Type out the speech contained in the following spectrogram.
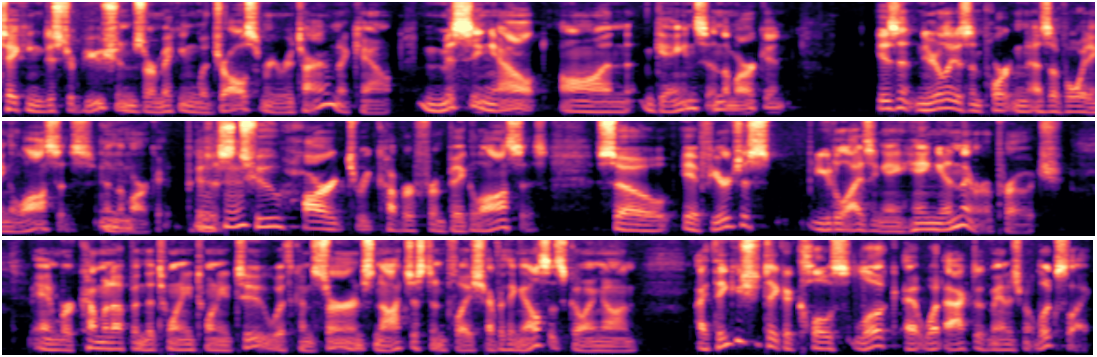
taking distributions or making withdrawals from your retirement account, missing out on gains in the market isn't nearly as important as avoiding losses in the mm. market because mm-hmm. it's too hard to recover from big losses. So if you're just utilizing a hang in there approach, and we're coming up into 2022 with concerns, not just inflation, everything else that's going on, I think you should take a close look at what active management looks like.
